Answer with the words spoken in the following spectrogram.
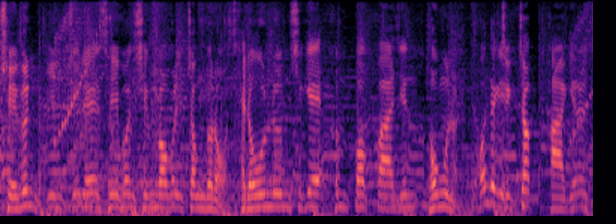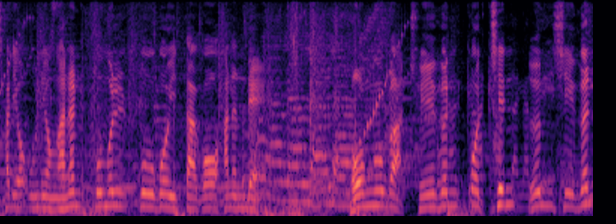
최근 일주일에 세 번씩 먹을 정도로 새로운 음식에 흠뻑 빠진 동우는 번데기. 직접 가게를 차려 운영하는 꿈을 꾸고 있다고 하는데 동우가 최근 꽂힌 음식은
